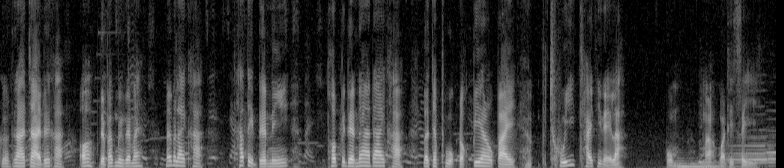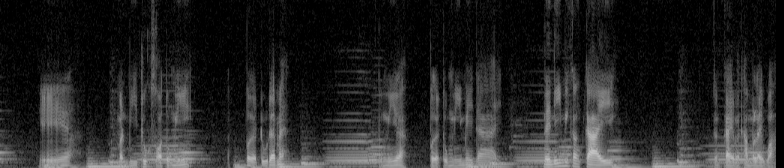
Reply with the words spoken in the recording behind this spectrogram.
กรุณาจ่ายด้วยค่ะ อ๋อ เดี๋ยวแป๊บหนึ่งได้ไหม ไม่เป็นไรค่ะ ถ้าติดเดือนนี้ ทดไปเดือนหน้าได้ค่ะ เราจะผูกดอกเบี้ยเราไป ชุยใช้ที่ไหนล่ะ ผมมาวันที่สี่ เอ๊มันมีทุกศรตรงนี้ เปิดดูได้ไหม ตรงนี้อะเปิดตรงนี้ไม่ได้ ในนี้มีกางไกกางไกมาทำอะไรวะ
